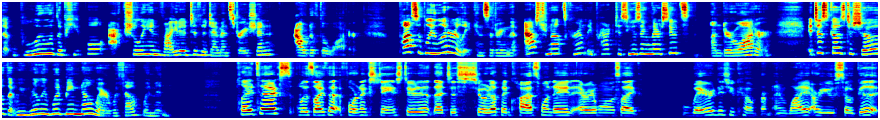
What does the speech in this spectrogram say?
that blew the people actually invited to the demonstration out of the water possibly literally, considering that astronauts currently practice using their suits underwater. It just goes to show that we really would be nowhere without women. Playtex was like that foreign exchange student that just showed up in class one day and everyone was like, Where did you come from and why are you so good?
